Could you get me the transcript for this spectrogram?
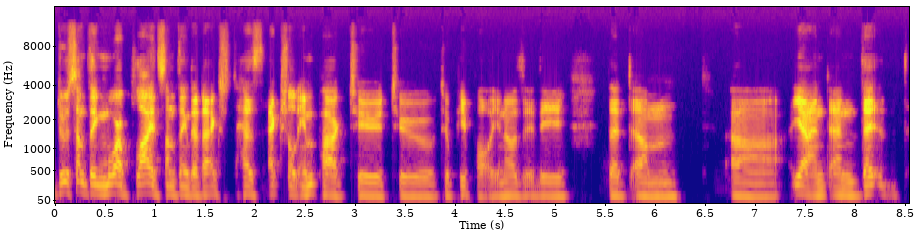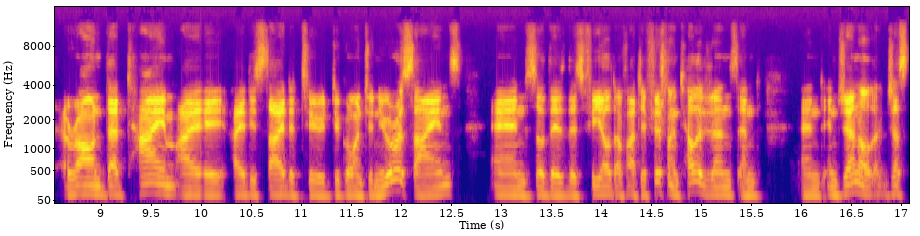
do something more applied, something that act- has actual impact to to to people. You know, the, the that um, uh, yeah, and and th- around that time, I I decided to to go into neuroscience, and so there's this field of artificial intelligence and and in general just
